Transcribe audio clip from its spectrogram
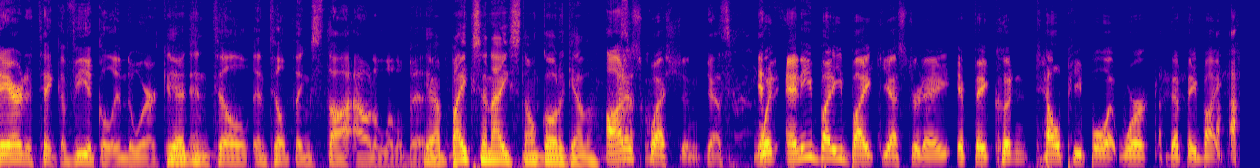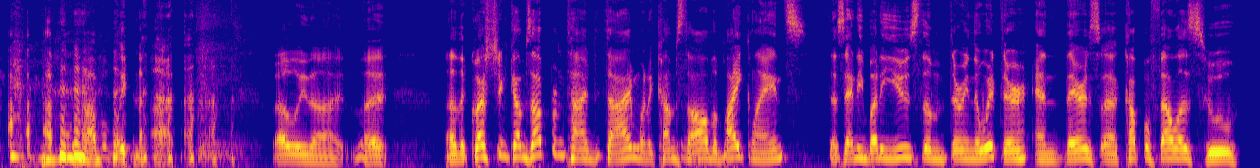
dare to take a vehicle into work Yeah, un- just- until until things thaw out a little bit. yeah, bikes and ice don't go together. Honest question. Yes. Would anybody bike yesterday if they couldn't tell people at work that they biked? Probably not. Probably not. But uh, the question comes up from time to time when it comes to all the bike lanes. Does anybody use them during the winter? And there's a couple fellas who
